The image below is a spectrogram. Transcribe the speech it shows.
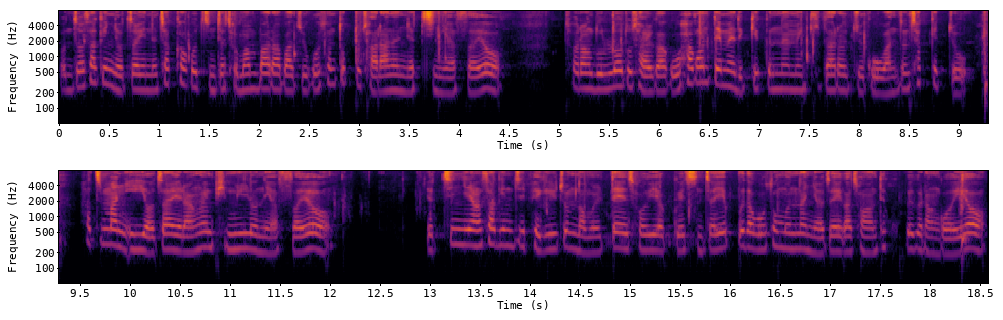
먼저 사귄 여자애는 착하고 진짜 저만 바라봐주고 손톱도 잘하는 여친이었어요. 저랑 놀러도 잘 가고 학원 때문에 늦게 끝나면 기다려주고 완전 착했죠. 하지만 이 여자애랑은 비밀 연애였어요. 여친이랑 사귄 지 100일 좀 넘을 때 저희 학교에 진짜 예쁘다고 소문난 여자애가 저한테 고백을 한 거예요.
